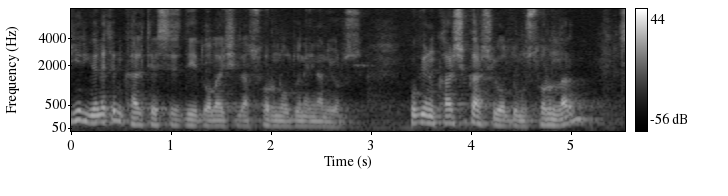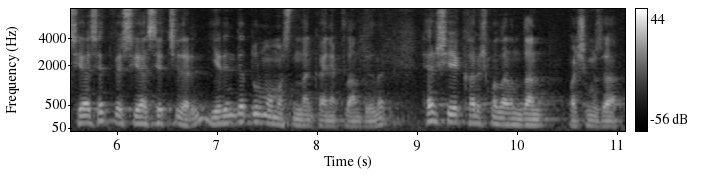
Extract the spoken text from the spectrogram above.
bir yönetim kalitesizliği dolayısıyla sorun olduğuna inanıyoruz. Bugün karşı karşıya olduğumuz sorunların siyaset ve siyasetçilerin yerinde durmamasından kaynaklandığını, her şeye karışmalarından başımıza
